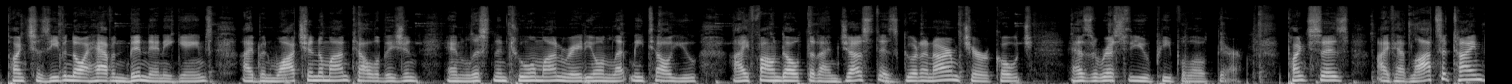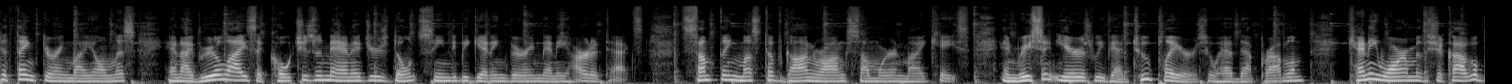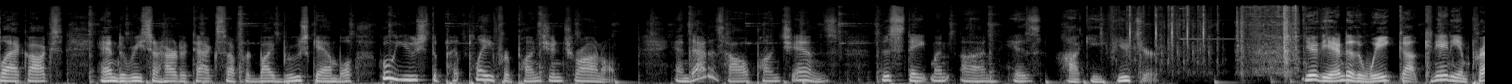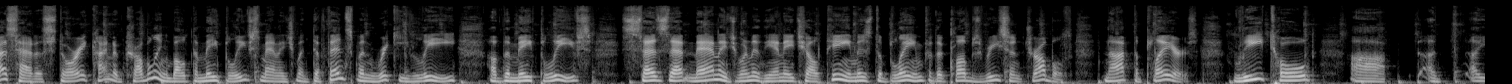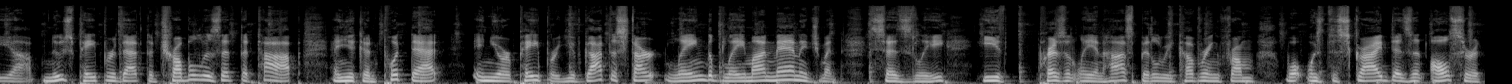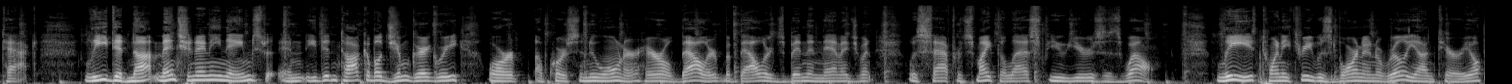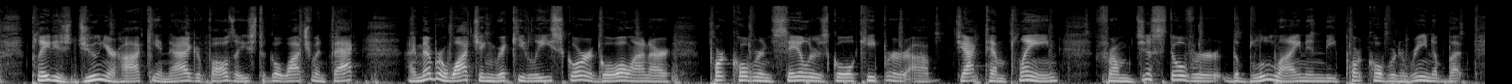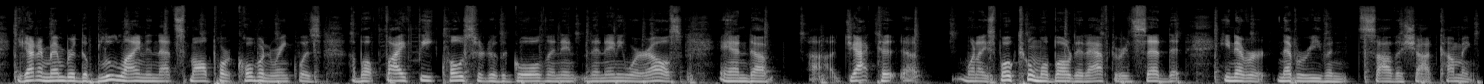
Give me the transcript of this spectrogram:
Punch says, even though I haven't been to any games, I've been watching them on television and listening to them on radio, and let me tell you, I found out that I'm just as good an armchair coach as the rest of you people out there. Punch says, I've had lots of time to think during my illness, and I've realized that coaches and managers don't seem to be getting very many heart attacks. Something must have gone wrong somewhere in my case. In recent years, we've had two players who had that problem Kenny Wharram of the Chicago Blackhawks, and the recent heart attack suffered by Bruce Campbell, who used to p- play for Punch in Toronto. And that is how Punch ends this statement on his hockey future. Near the end of the week, uh, Canadian Press had a story kind of troubling about the Maple Leafs management. Defenseman Ricky Ley of the Maple Leafs says that management of the NHL team is to blame for the club's recent troubles, not the players. Ley told uh, a, a uh, newspaper that the trouble is at the top, and you can put that in your paper. You've got to start laying the blame on management, says Ley. He is presently in hospital recovering from what was described as an ulcer attack. Ley did not mention any names, and he didn't talk about Jim Gregory or, of course, the new owner, Harold Ballard, but Ballard's been in management with Stafford Smythe the last few years as well. Ley, 23, was born in Orillia, Ontario, played his junior hockey in Niagara Falls. I used to go watch him. In fact, I remember watching Ricky Ley score a goal on our Port Colborne Sailors goalkeeper uh, Jack Templane from just over the blue line in the Port Colborne Arena. But you got to remember the blue line in that small Port Colborne rink was about five feet closer to the goal than in, than anywhere else. And uh, uh, Jack to, uh, when I spoke to him about it afterwards, said that he never never even saw the shot coming.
